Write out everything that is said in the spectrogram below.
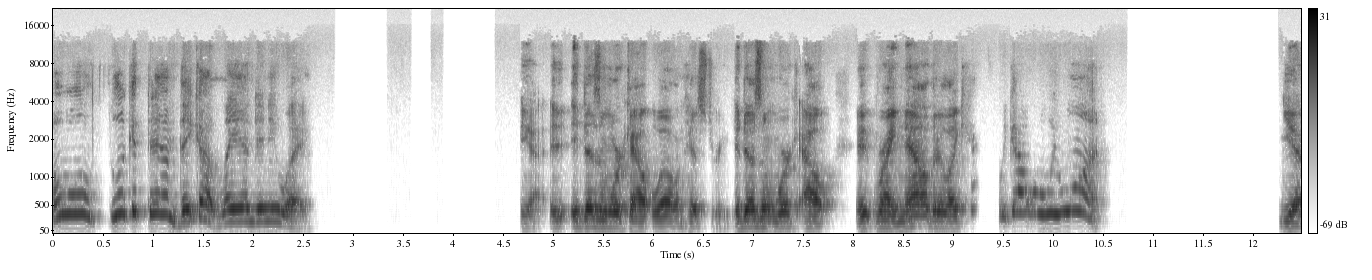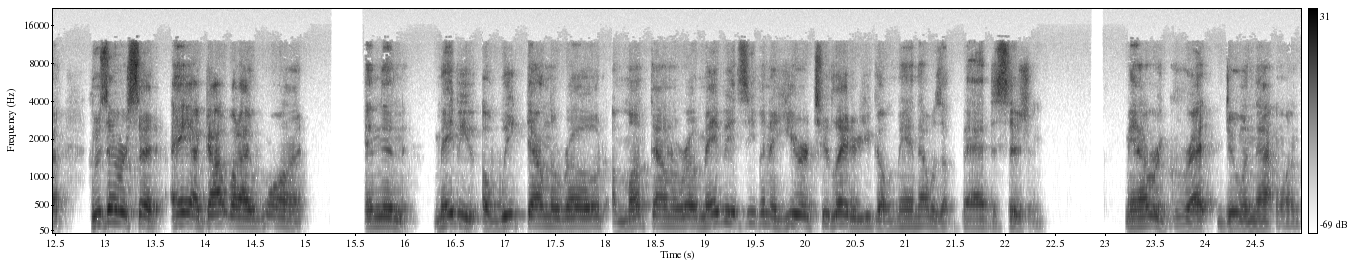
oh, well, look at them. They got land anyway. Yeah, it, it doesn't work out well in history. It doesn't work out. It, right now, they're like, hey, we got what we want. Yeah. Who's ever said, hey, I got what I want? And then maybe a week down the road, a month down the road, maybe it's even a year or two later, you go, man, that was a bad decision. Man, I regret doing that one.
